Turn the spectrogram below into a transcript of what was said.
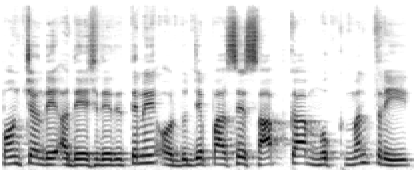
ਪਹੁੰਚਣ ਦੇ ਆਦੇਸ਼ ਦੇ ਦਿੱਤੇ ਨੇ ਔਰ ਦੂਜੇ ਪਾਸੇ ਸਾਬਕਾ ਮੁੱਖ ਮੰਤਰੀ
